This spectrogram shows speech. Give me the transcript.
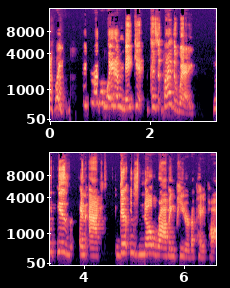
like figure out a way to make it. Because by the way, it is an act. There is no robbing Peter to pay Paul.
